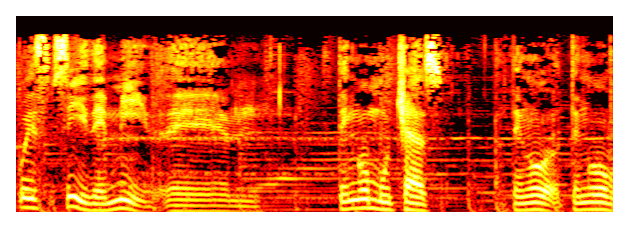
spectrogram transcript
pues sí, de mí, tengo muchas, tengo, tengo,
